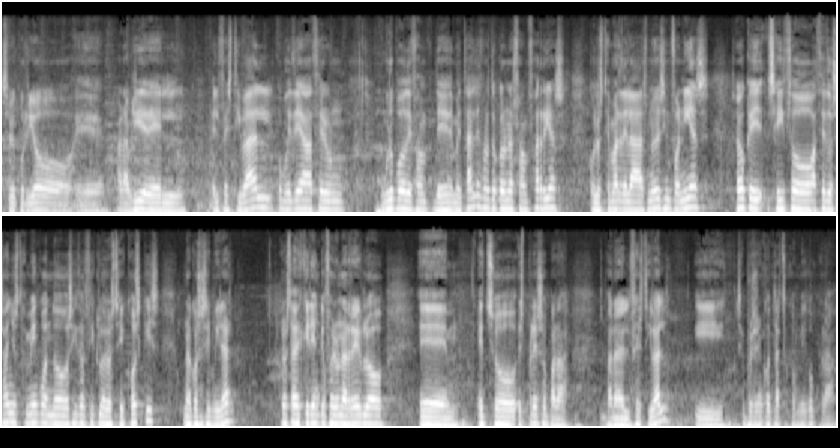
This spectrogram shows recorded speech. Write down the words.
se le ocurrió eh, para abrir el, el festival, como idea hacer un, un grupo de, fan- de metales para tocar unas fanfarrias con los temas de las nueve sinfonías. Es algo que se hizo hace dos años también cuando se hizo el ciclo de los Tchaikovskis, una cosa similar. Pero esta vez querían que fuera un arreglo eh, hecho expreso para, para el festival y se pusieron en contacto conmigo para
